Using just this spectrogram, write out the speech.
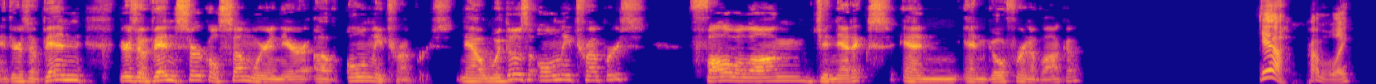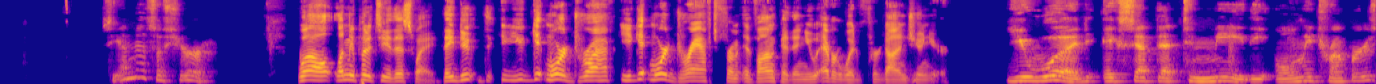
there's a Venn there's a Venn circle somewhere in there of only Trumpers. Now, would those only Trumpers follow along genetics and and go for an Ivanka? yeah, probably. See, I'm not so sure. Well, let me put it to you this way: they do. You get more draft. You get more draft from Ivanka than you ever would for Don Jr. You would, except that to me, the only Trumpers,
